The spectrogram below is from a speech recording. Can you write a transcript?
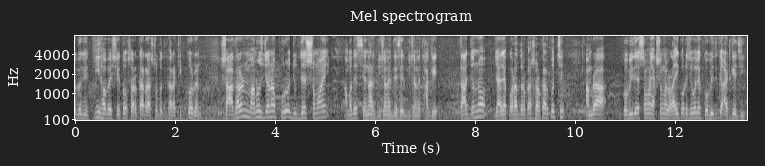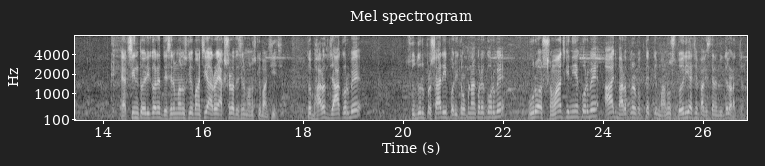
আবেগে কী হবে সে তো সরকার, রাষ্ট্রপতি তারা ঠিক করবেন। সাধারণ মানুষ যেন পুরো যুদ্ধের সময় আমাদের সেনার পিছনে, দেশের পিছনে থাকে। তার জন্য যা যা করার দরকার সরকার করছে। আমরা কোভিডের সময় একসঙ্গে লড়াই করেছি বলে কোভিডকে আটকেছি। ভ্যাকসিন তৈরি করে দেশের মানুষকে বাঁচিয়ে আরও একশোটা দেশের মানুষকে বাঁচিয়েছি। তো ভারত যা করবে, সুদূর প্রসারী পরিকল্পনা করে করবে, পুরো সমাজকে নিয়ে করবে। আজ ভারতের প্রত্যেকটি মানুষ তৈরি আছে পাকিস্তানের বিরুদ্ধে লড়ার জন্য।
